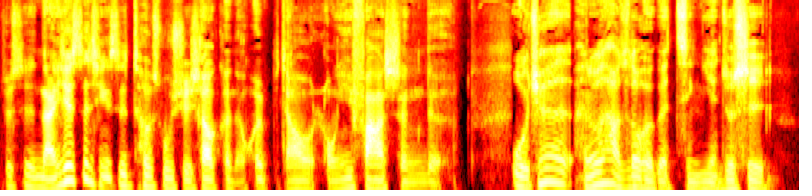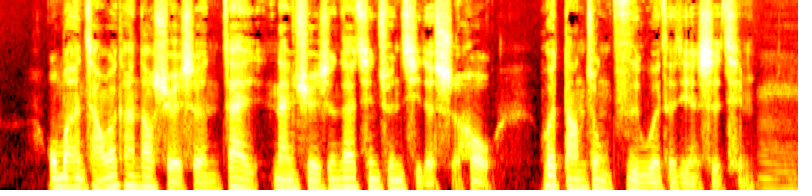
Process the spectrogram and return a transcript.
就是哪一些事情是特殊学校可能会比较容易发生的？我觉得很多老师都有个经验，就是。我们很常会看到学生在男学生在青春期的时候会当众自慰这件事情，嗯，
